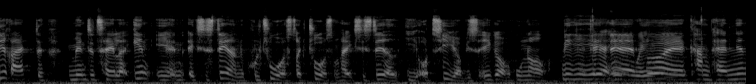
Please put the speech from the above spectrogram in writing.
direkte, men det taler ind i en eksisterende kultur og struktur, som har eksisteret i årtier, hvis ikke århundreder. Vi gik øh, på øh, kampagnen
